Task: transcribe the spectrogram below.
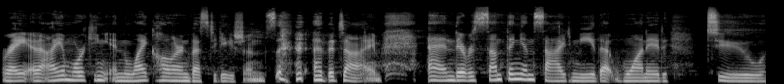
right? And I am working in white collar investigations at the time. And there was something inside me that wanted to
